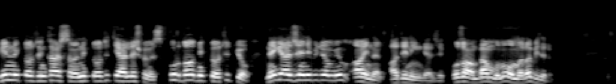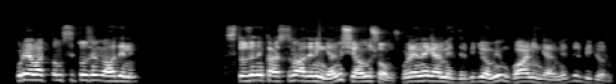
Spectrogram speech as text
bir nükleotitin karşısına nükleotit yerleşmemesi. Burada nükleotit yok. Ne geleceğini biliyor muyum? Aynen adenin gelecek. O zaman ben bunu onarabilirim. Buraya baktım sitozin ve adenin. Sitozinin karşısına adenin gelmiş yanlış olmuş. Buraya ne gelmelidir biliyor muyum? Guanin gelmelidir biliyorum.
